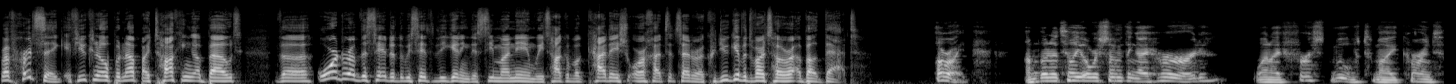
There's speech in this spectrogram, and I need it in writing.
Rav Herczeg, if you can open up by talking about the order of the Seder that we say at the beginning, the Simanim, we talk about Kadesh, Orchatz, etc. Could you give a Dvar Torah about that? All right. I'm going to tell you over something I heard when I first moved to my current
